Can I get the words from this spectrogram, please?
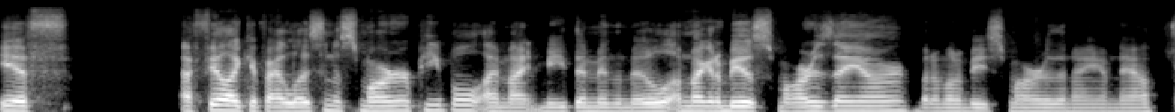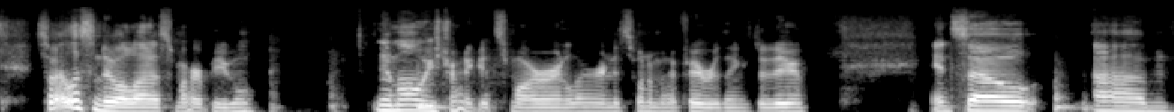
if I feel like if I listen to smarter people, I might meet them in the middle. I'm not going to be as smart as they are, but I'm going to be smarter than I am now. So I listen to a lot of smart people. I'm always trying to get smarter and learn. It's one of my favorite things to do. And so um,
